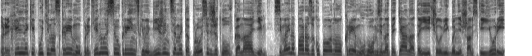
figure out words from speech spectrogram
Прихильники Путіна з Криму прикинулися українськими біженцями та просять житло в Канаді. Сімейна пара з окупованого Криму Гомзіна Тетяна та її чоловік Банішавський Юрій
